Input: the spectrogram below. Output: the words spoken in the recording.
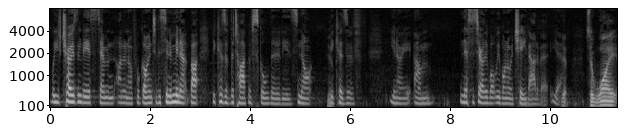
we've chosen BSSM. And I don't know if we'll go into this in a minute, but because of the type of school that it is, not Yeah. because of, you know, um, necessarily what we want to achieve out of it. Yeah. Yep. So why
